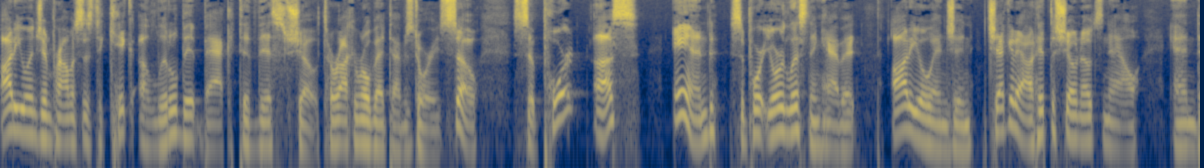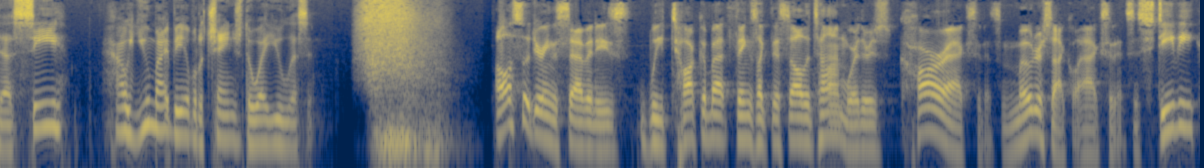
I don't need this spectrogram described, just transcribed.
Audioengine promises to kick a little bit back to this show, to Rock and Roll Bedtime Stories. So support us and support your listening habit. Audioengine, check it out. Hit the show notes now and uh, see how you might be able to change the way you listen. also during the 70s, we talk about things like this all the time where there's car accidents and motorcycle accidents. And Stevie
